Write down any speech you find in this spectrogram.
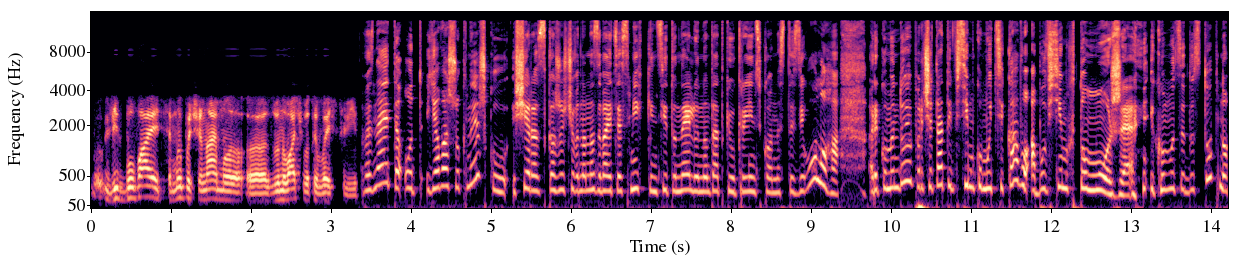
відбувається, ми починаємо е, звинувачувати весь світ. Ви знаєте, от я вашу книжку ще раз скажу, що вона називається Сміх кінці тунелю нотатки українського анестезіолога. Рекомендую прочитати всім, кому цікаво, або всім, хто може і кому це доступно,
